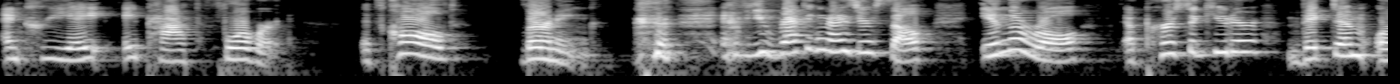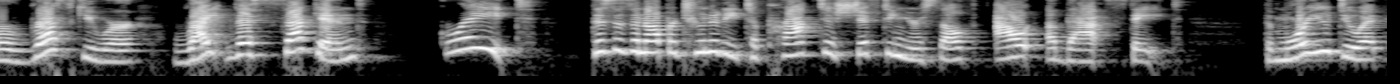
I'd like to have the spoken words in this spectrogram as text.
and create a path forward. It's called learning. if you recognize yourself in the role a persecutor, victim, or rescuer right this second, great. This is an opportunity to practice shifting yourself out of that state. The more you do it,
